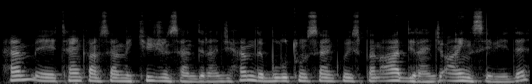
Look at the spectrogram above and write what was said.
hem e, Tenkan-sen ve Kyujin-sen direnci hem de Bulut'un Senko-Ispan A direnci aynı seviyede.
